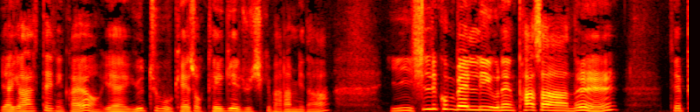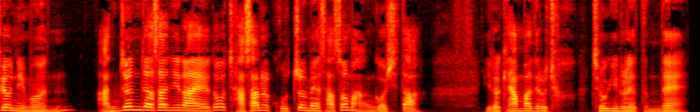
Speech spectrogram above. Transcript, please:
이야기를 할 테니까요. 예. 유튜브 계속 대기해 주시기 바랍니다. 이 실리콘밸리 은행 파산을 대표님은 안전자산이라 해도 자산을 고점에 사서 망한 것이다. 이렇게 한마디로 정의를 했던데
